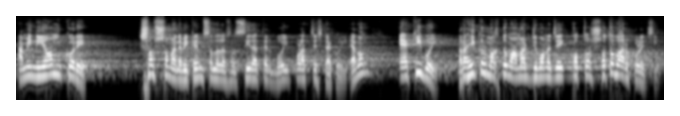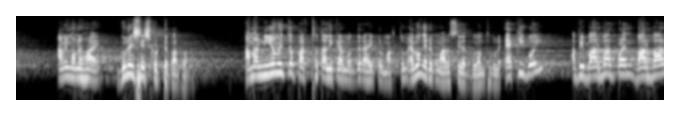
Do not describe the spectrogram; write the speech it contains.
আমি নিয়ম করে সবসময় নবী করিম সাল্লাহ সিরাতের বই পড়ার চেষ্টা করি। এবং একই বই। রাহিকুল মাহতুম আমার জীবনে যে কত শতবার পড়েছি, আমি মনে হয় গুণে শেষ করতে পারব না। আমার নিয়মিত পাঠ্য তালিকার মধ্যে রাহিকুল মাহতুম এবং এরকম আরও সিরাত গ্রন্থগুলো। একই বই, আপনি বারবার পড়েন, বারবার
